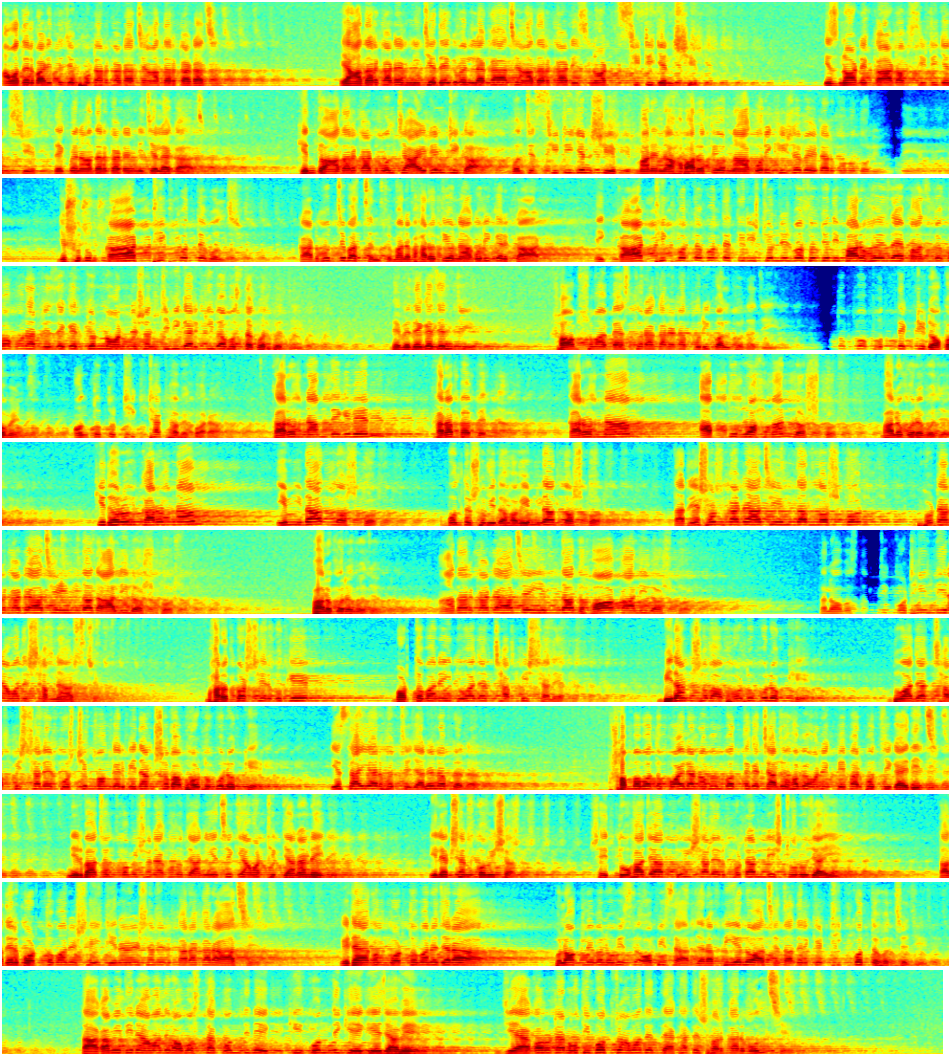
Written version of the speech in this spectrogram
আমাদের বাড়িতে যে ভোটার কার্ড আছে, আধার কার্ড আছে। এই আধার কার্ডের নিচে দেখবেন লেখা আছে Aadhaar card is not citizenship is not a card of citizenship দেখবেন আধার কার্ডের নিচে লেখা আছে। কিন্তু আধার কার্ড বলছে আইডেন্টি কার্ড বলছে সিটিজেনশিপ মানে না, ভারতীয় নাগরিক হিসেবে এটার কোনো দলিল। যে শুধু কার্ড ঠিক করতে বলছে। কার্ড বুঝতে পারছেন তো? মানে ভারতীয় নাগরিকের কার্ড এই কার্ড ঠিক করতে করতে তিরিশ, চল্লিশ বছর যদি পার হয়ে যায়, বাঁচবে কখন আর রেজেকের জন্য অন্বেষণ জীবিকার কি ব্যবস্থা করবে জি? ভেবে দেখেছেন জি? সব সময় ব্যস্ত রাখার একটা পরিকল্পনা জি। কর্তব্য প্রত্যেকটি ডকুমেন্ট অন্তত ঠিকঠাক ভাবে করা। কারোর নাম দেখবেন, খারাপ ভাববেন না। কারোর নাম আব্দুর রহমান লস্কর। ভালো করে বোঝেন। কি ধরুন, কারোর নাম ইমদাদ লস্কর। বলতে সুবিধা হবে, ইমদাদ লস্কর। তার রেশন কার্ডে আছে ইমদাদ লস্কর, ভোটার কার্ডে আছে ইমদাদ আলী লস্কর। ভালো করে বোঝেন। আধার কার্ডে আছে ইমদাদ হক আলী লস্কর। তাহলে অবস্থা কঠিন দিন আমাদের সামনে আসছে। ভারতবর্ষের বুকে বর্তমানে এই দু হাজার ছাব্বিশ সালের বিধানসভা ভোট উপলক্ষে দু হাজার ছাব্বিশ সালের পশ্চিমবঙ্গের বিধানসভা ভোট উপলক্ষে এসআইআর হচ্ছে, জানেন আপনারা? সম্ভবত পয়লা নভেম্বর থেকে চালু হবে অনেক পেপার পত্রিকায় দিচ্ছে। নির্বাচন কমিশন এখনও জানিয়েছে কি আমার ঠিক জানা নেই। ইলেকশন কমিশন, সেই দু দুই সালের ভোটার লিস্ট অনুযায়ী তাদের বর্তমানে সেই জেনারেশনের কারা কারা আছে, এটা এখন বর্তমানে যারা ব্লক লেভেল অফিসার, যারা বিএলও আছে, তাদেরকে ঠিক করতে হচ্ছে জি। তা আগামী দিনে আমাদের অবস্থা কোন দিনে কি কোন দিকে এগিয়ে যাবে যে এগারোটা নথিপত্র আমাদের দেখাতে সরকার বলছে,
